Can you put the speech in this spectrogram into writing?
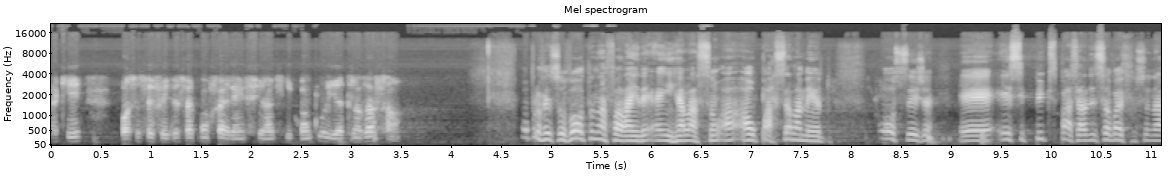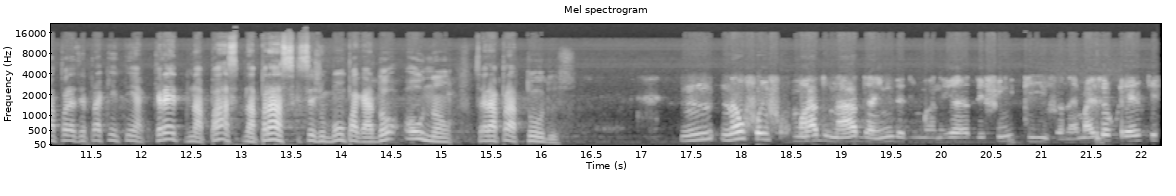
para que possa ser feita essa conferência antes de concluir a transação. Ô professor, voltando a falar ainda em relação ao parcelamento, ou seja, é, esse PIX passado só vai funcionar, por exemplo, para quem tenha crédito na, na praça, que seja um bom pagador, ou não? Será para todos? Não foi informado nada ainda de maneira definitiva, né? mas eu creio que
